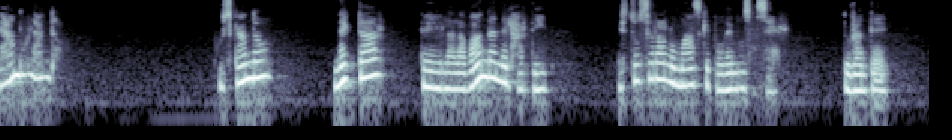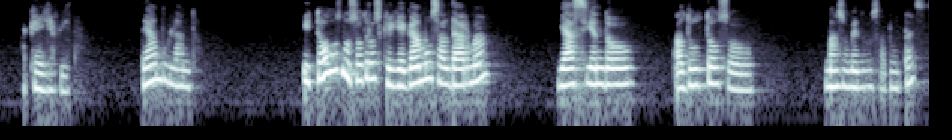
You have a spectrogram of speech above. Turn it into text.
deambulando, buscando néctar de la lavanda en el jardín. Esto será lo más que podemos hacer durante aquella vida, deambulando. Y todos nosotros que llegamos al Dharma, ya siendo adultos o más o menos adultas,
